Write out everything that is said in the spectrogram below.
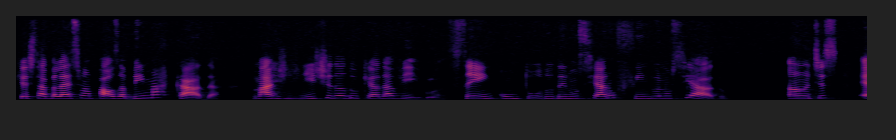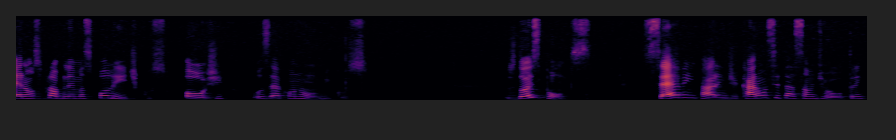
que estabelece uma pausa bem marcada, mais nítida do que a da vírgula, sem, contudo, denunciar o fim do enunciado. Antes, eram os problemas políticos, hoje, os econômicos. Os dois pontos servem para indicar uma citação de outrem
